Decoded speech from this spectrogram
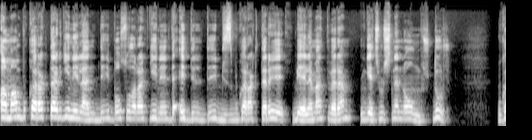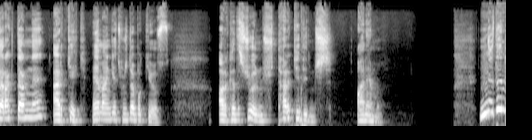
Aman bu karakter yenilendi. Boss olarak yenildi edildi. Biz bu karaktere bir element veren geçmişine ne olmuş? Dur. Bu karakter ne? Erkek. Hemen geçmişte bakıyoruz. Arkadaşı ölmüş, terk edilmiş. Anemo. Neden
